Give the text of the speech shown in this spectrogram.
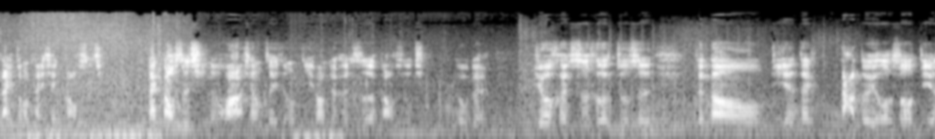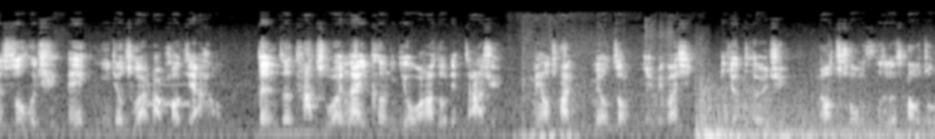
来中台先搞事情。但搞事情的话，像这种地方就很适合搞事情，对不对？就很适合就是等到敌人在打队友的时候，敌人收回去，哎，你就出来把炮架好，等着他出来那一刻，你就往他弱点砸去，没有穿没有中也没关系，你就退回去，然后重复这个操作。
